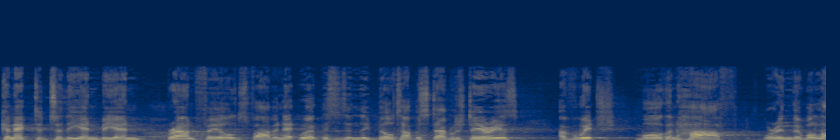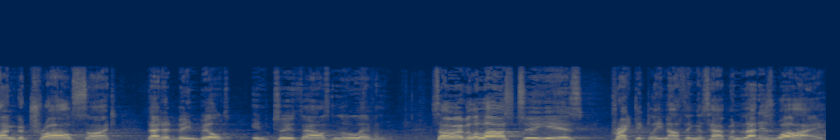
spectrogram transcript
connected to the NBN Brownfields fibre network. This is in the built-up established areas, of which more than half were in the Willunga trial site that had been built in 2011. So over the last two years, practically nothing has happened. That is why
